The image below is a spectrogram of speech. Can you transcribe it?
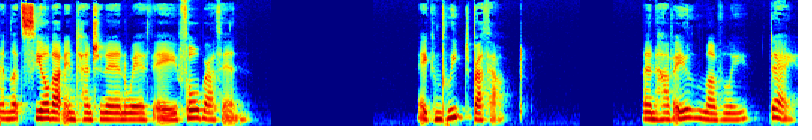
And let's seal that intention in with a full breath in, a complete breath out, and have a lovely day.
